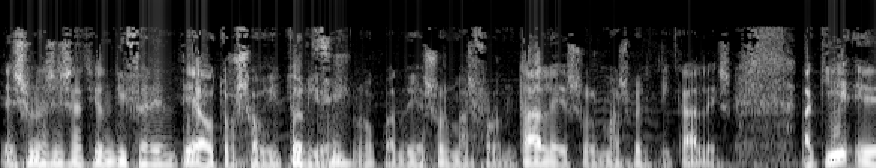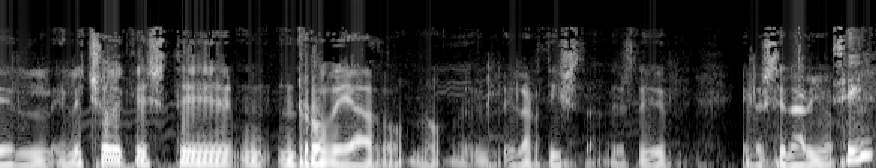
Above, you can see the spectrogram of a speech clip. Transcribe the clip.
Es una sensación diferente a otros auditorios, ¿no? cuando ya son más frontales o más verticales. Aquí el, el hecho de que esté rodeado ¿no? el, el artista desde el, escenario. Sí,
